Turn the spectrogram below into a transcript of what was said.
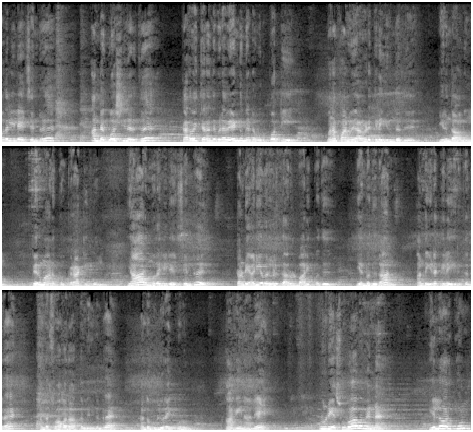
முதலிலே சென்று அந்த கோஷ்டினருக்கு கதவை திறந்து விட வேண்டும் என்ற ஒரு போட்டி மனப்பான்மை அவரிடத்தில் இருந்தது. இருந்தாலும் பெருமானுக்கும் பிராட்டிக்கும் யார் முதலிலே சென்று தன்னுடைய அடியவர்களுக்கு அருள் பாலிப்பது என்பதுதான் அந்த இடத்திலே இருக்கின்ற அந்த சுவாபதார்த்தம் என்கின்ற அந்த உள்ளுரை பொருள். ஆகையினாலே உன்னுடைய சுபாவம் என்ன? எல்லோருக்கும்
